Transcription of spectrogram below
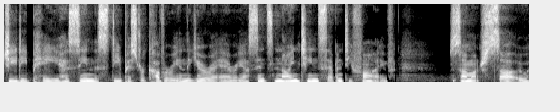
GDP has seen the steepest recovery in the euro area since 1975. So much so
